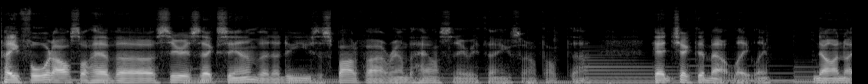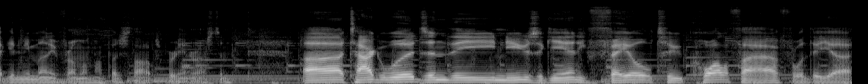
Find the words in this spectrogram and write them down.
pay for it. I also have a uh, Sirius XM, but I do use the Spotify around the house and everything. So I thought I uh, hadn't checked them out lately. No, I'm not getting any money from them. I just thought it was pretty interesting. Uh, Tiger Woods in the news again. He failed to qualify for the uh,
